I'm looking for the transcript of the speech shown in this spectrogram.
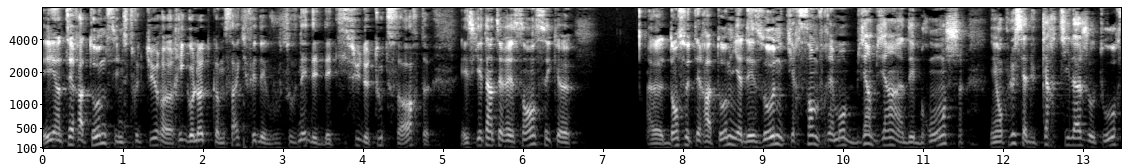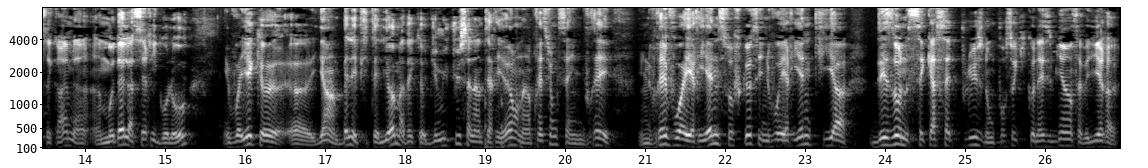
et un tératome, c'est une structure euh, rigolote comme ça qui fait des, vous vous souvenez, des, tissus de toutes sortes. Et ce qui est intéressant, c'est que euh, dans ce tératome, il y a des zones qui ressemblent vraiment bien bien à des bronches. Et en plus, il y a du cartilage autour. C'est quand même un, modèle assez rigolo. Et vous voyez que il y a un bel épithélium avec du mucus à l'intérieur. On a l'impression que c'est une vraie une vraie voie aérienne, sauf que c'est une voie aérienne qui a des zones CK7+, donc pour ceux qui connaissent bien, ça veut dire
